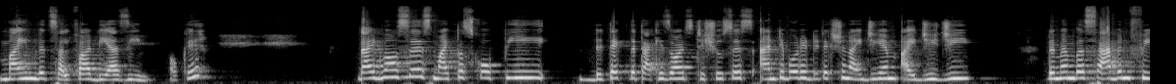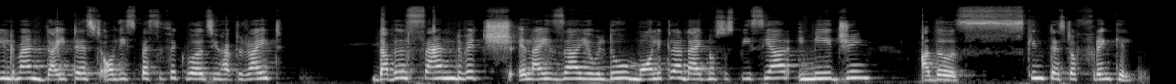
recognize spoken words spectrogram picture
with sulfadiazine. Okay. Diagnosis, microscopy, detect the tachyzoids, tissue cysts, antibody detection, IgM, IgG. Remember Sabin, Feldman, dye test, all these specific words you have to write. Double sandwich, ELISA, you will do molecular diagnosis, PCR, imaging, others, skin test of Frenkel.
